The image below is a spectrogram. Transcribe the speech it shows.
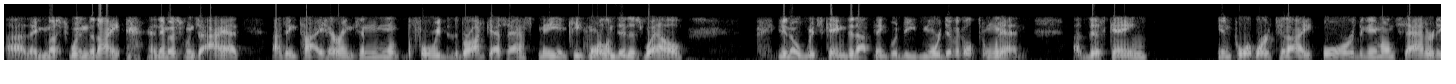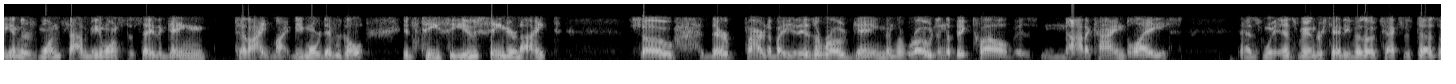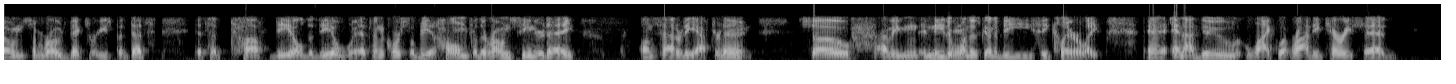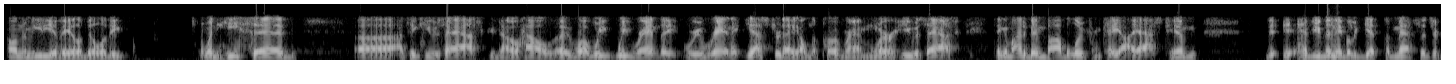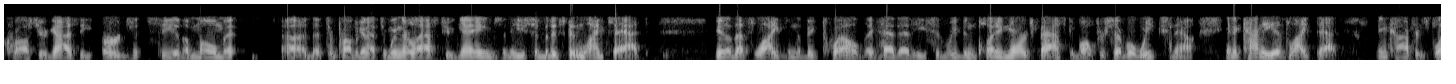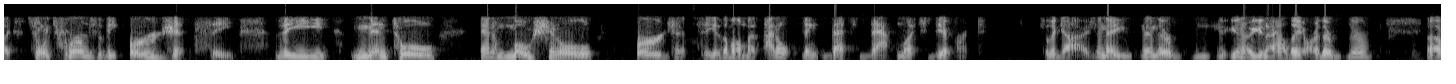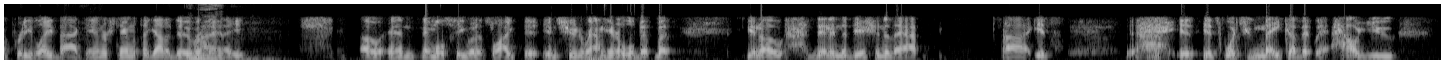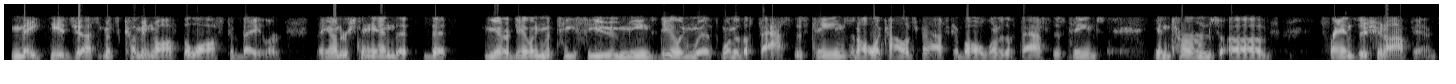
Uh, they must win tonight, and they must win. I had I think Ty Harrington, before we did the broadcast, asked me, and Keith Moreland did as well, you know, which game did I think would be more difficult to win? Uh, this game in Fort Worth tonight or the game on Saturday? And there's one side of me who wants to say the game tonight might be more difficult. It's TCU senior night. So they're fired up. It is a road game, and the road in the Big 12 is not a kind place. As we as we understand, even though Texas does own some road victories, but that's it's a tough deal to deal with. And of course, they'll be at home for their own senior day on Saturday afternoon. So, I mean, neither one is going to be easy, clearly. And, and I do like what Rodney Terry said on the media availability when he said, uh, I think he was asked, you know, how well we we ran the we ran it yesterday on the program where he was asked. I think it might have been Bob Ballou from KI asked him, "Have you been able to get the message across your guys the urgency of the moment uh, that they're probably going to have to win their last two games?" And he said, "But it's been like that." You know, that's life in the Big 12. They've had that. He said, We've been playing March basketball for several weeks now. And it kind of is like that in conference play. So, in terms of the urgency, the mental and emotional urgency of the moment. I don't think that's that much different for the guys, and they and they're you know you know how they are. They're they're uh, pretty laid back. They understand what they got to do, right. and then they oh, and then we'll see what it's like in shoot around here a little bit. But you know, then in addition to that, uh, it's it, it's what you make of it, how you make the adjustments coming off the loss to Baylor. They understand that that you know, dealing with TCU means dealing with one of the fastest teams in all of college basketball, one of the fastest teams in terms of transition offense.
